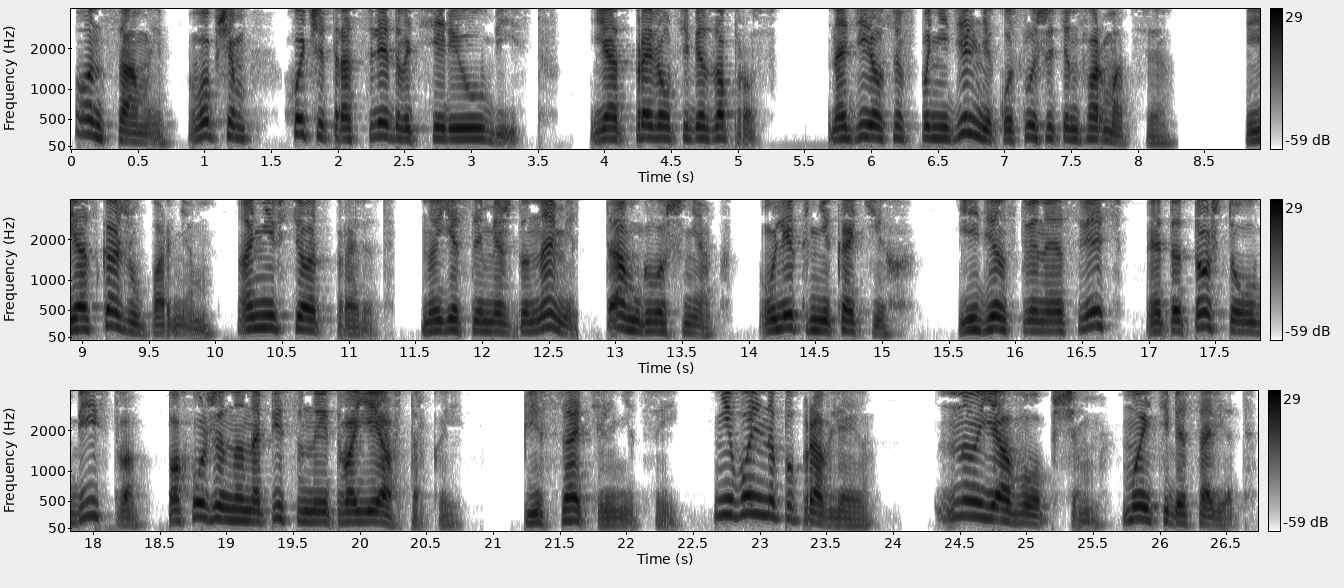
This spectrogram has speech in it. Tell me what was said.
Он самый. В общем, хочет расследовать серию убийств. Я отправил тебе запрос. Надеялся в понедельник услышать информацию. Я скажу парням, они все отправят. Но если между нами, там глушняк. Улик никаких. Единственная связь – это то, что убийство похоже на написанные твоей авторкой. Писательницей. Невольно поправляю. Ну, я в общем. Мой тебе совет.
